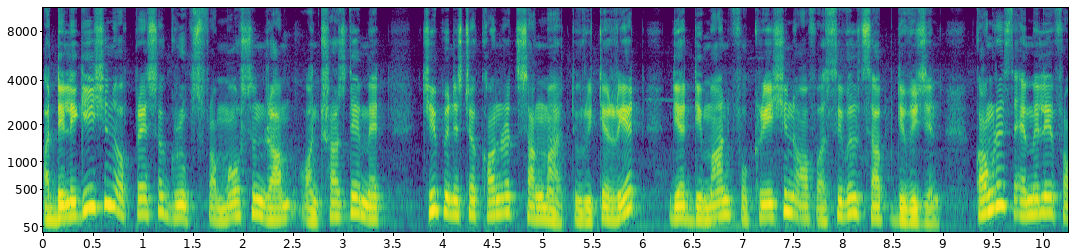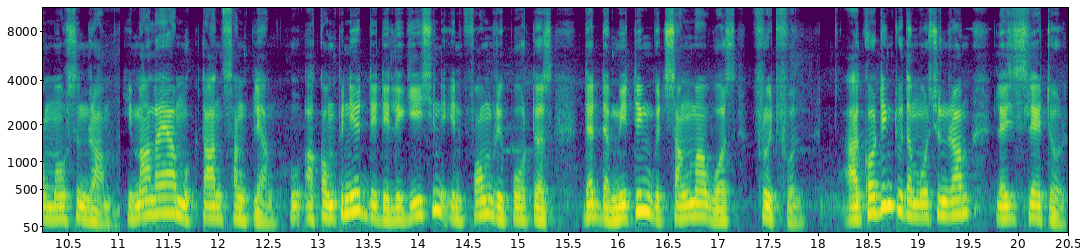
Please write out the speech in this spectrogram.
A delegation of pressure groups from Mawsynram on Thursday met Chief Minister Conrad Sangma to reiterate their demand for creation of a civil subdivision. Congress MLA from Mawsynram, Himalaya Muktan Shangpliang, who accompanied the delegation, informed reporters that the meeting with Sangma was fruitful. According to the Mawsynram legislator,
